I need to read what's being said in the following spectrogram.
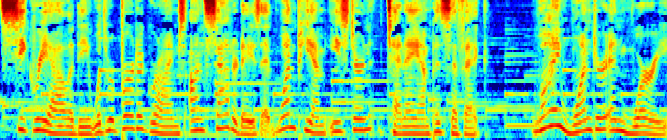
Seek Reality with Roberta Grimes on Saturdays at 1 p.m. Eastern, 10 a.m. Pacific. Why wonder and worry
